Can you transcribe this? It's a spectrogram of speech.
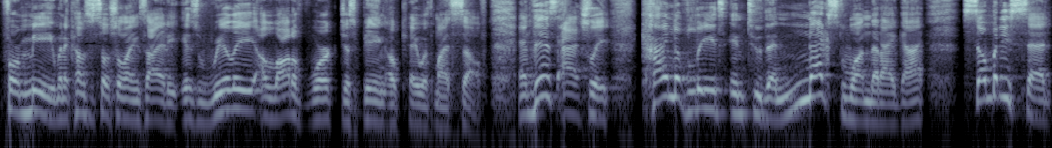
for me, when it comes to social anxiety, is really a lot of work just being okay with myself. And this actually kind of leads into the next one that I got. Somebody said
